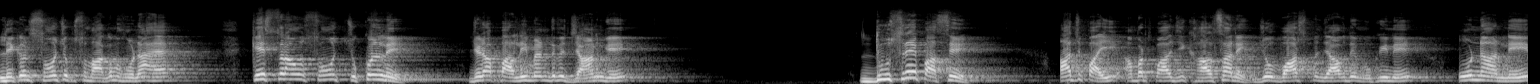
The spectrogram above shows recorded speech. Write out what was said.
ਲੇਕਿਨ ਸਹੁੰ ਚੁੱਕ ਸਮਾਗਮ ਹੋਣਾ ਹੈ। ਕਿਸ ਤਰ੍ਹਾਂ ਉਹ ਸਹੁੰ ਚੁੱਕਣ ਲਈ ਜਿਹੜਾ ਪਾਰਲੀਮੈਂਟ ਦੇ ਵਿੱਚ ਜਾਣਗੇ? ਦੂਸਰੇ ਪਾਸੇ ਅੱਜ ਭਾਈ ਅਮਰਤਪਾਲ ਜੀ ਖਾਲਸਾ ਨੇ, ਜੋ ਵਾਰਸ ਪੰਜਾਬ ਦੇ ਮੁਖੀ ਨੇ, ਉਹਨਾਂ ਨੇ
